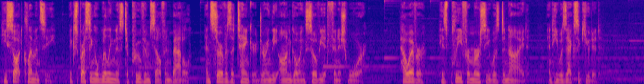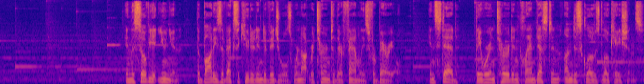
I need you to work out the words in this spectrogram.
He sought clemency, expressing a willingness to prove himself in battle and serve as a tanker during the ongoing Soviet-Finnish War. However, his plea for mercy was denied, and he was executed. In the Soviet Union, the bodies of executed individuals were not returned to their families for burial. Instead, they were interred in clandestine, undisclosed locations.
